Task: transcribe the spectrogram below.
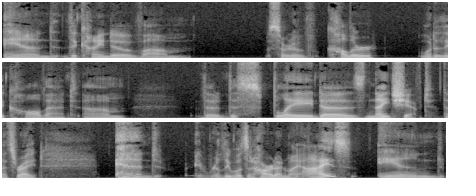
and the kind of um, sort of color, what do they call that? Um, the display does night shift. That's right, and it really wasn't hard on my eyes, and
